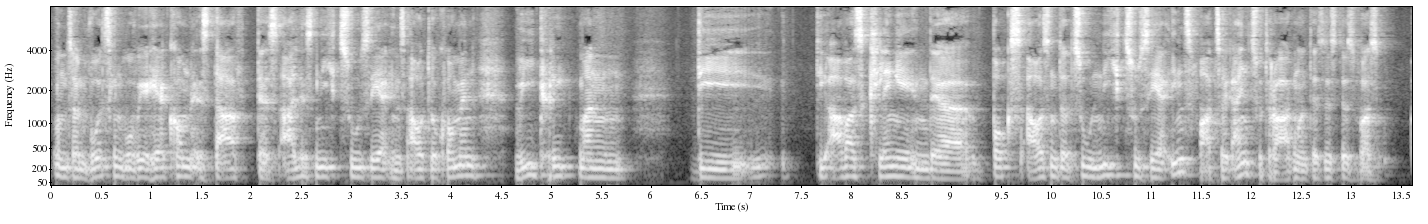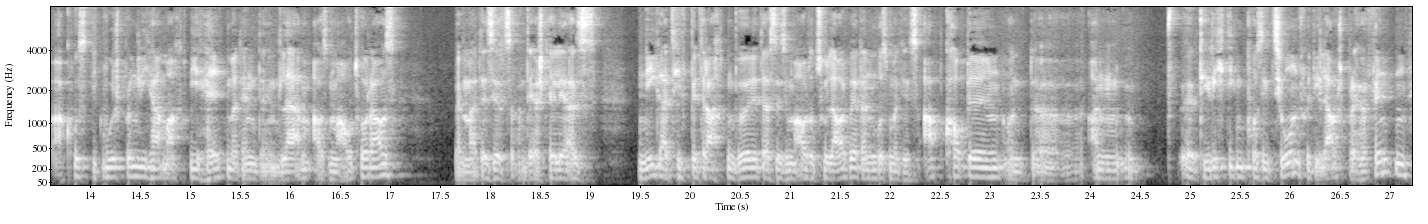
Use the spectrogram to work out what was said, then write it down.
unseren Wurzeln, wo wir herkommen. Es darf das alles nicht zu sehr ins Auto kommen. Wie kriegt man die, die Avas-Klänge in der Box außen dazu nicht zu sehr ins Fahrzeug einzutragen? Und das ist das, was Akustik ursprünglich macht. Wie hält man denn den Lärm aus dem Auto raus? Wenn man das jetzt an der Stelle als negativ betrachten würde, dass es im Auto zu laut wäre, dann muss man das abkoppeln und äh, an die richtigen Positionen für die Lautsprecher finden,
